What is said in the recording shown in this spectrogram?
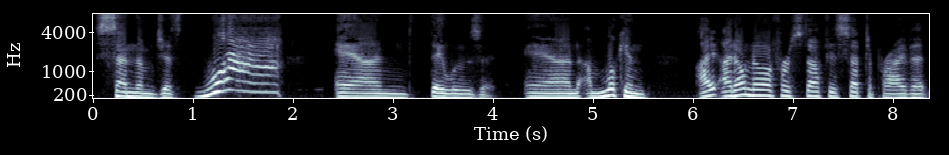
send them just wah and they lose it. And I'm looking I, I don't know if her stuff is set to private.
